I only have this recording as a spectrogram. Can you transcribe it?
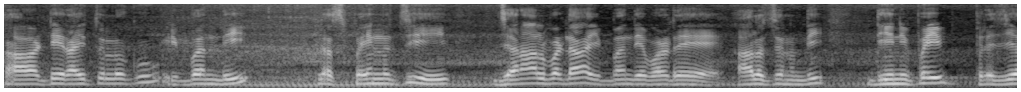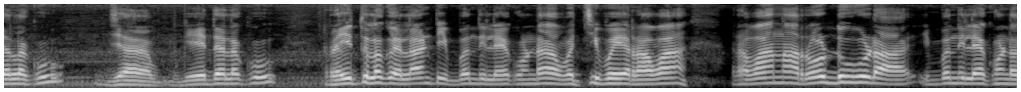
కాబట్టి రైతులకు ఇబ్బంది. ప్లస్ పైనుంచి జనాలు పడ్డ ఇబ్బంది పడే ఆలోచన ఉంది. దీనిపై ప్రజలకు జ గేదెలకు రైతులకు ఎలాంటి ఇబ్బంది లేకుండా వచ్చిపోయే రవా రవాణా రోడ్డు కూడా ఇబ్బంది లేకుండా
